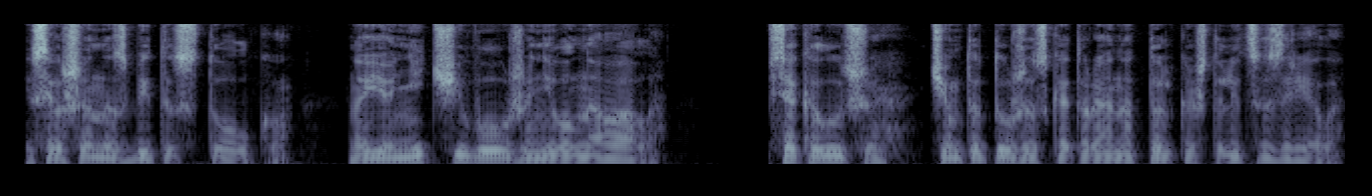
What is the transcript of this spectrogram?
и совершенно сбита с толку, но ее ничего уже не волновало. Всяко лучше, чем тот ужас, который она только что лицезрела.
